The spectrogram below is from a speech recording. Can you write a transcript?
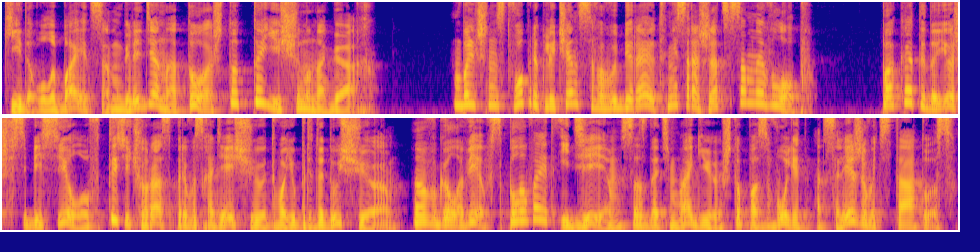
Кида улыбается, глядя на то, что ты еще на ногах. Большинство приключенцев выбирают не сражаться со мной в лоб. Пока ты даешь себе силу в тысячу раз превосходящую твою предыдущую, в голове всплывает идея создать магию, что позволит отслеживать статус.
